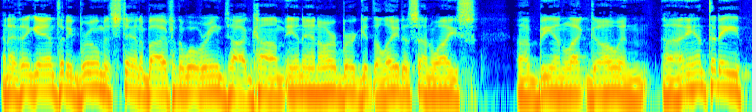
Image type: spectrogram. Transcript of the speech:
And I think Anthony Broome is standing by for the Wolverine.com in Ann Arbor. Get the latest on Weiss uh, being let go. And uh, Anthony,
